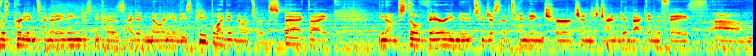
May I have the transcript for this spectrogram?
was pretty intimidating just because I didn't know any of these people. I didn't know what to expect. I, you know, I'm still very new to just attending church and just trying to get back into faith. Um,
